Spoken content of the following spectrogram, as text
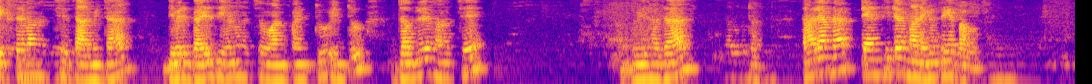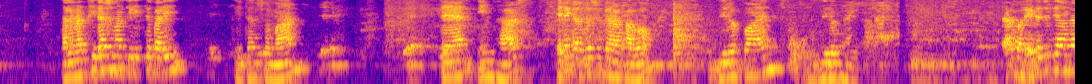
এক্সের মান হচ্ছে চার মিটার। ডিভাইডেড বাই জি এর মান হচ্ছে one point two into W এর মান হচ্ছে দুই হাজার টন। তাহলে আমরা টেন থিটার মান এখান থেকে পাবো। তাহলে আমরা থিটা সমান কি লিখতে পারি? থিটা সমান টেন ইনভার্স এটা ক্যালকুলেশন করে আমরা পাবো জিরো পয়েন্ট জিরো ফাইভ এখন এটা যদি আমরা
